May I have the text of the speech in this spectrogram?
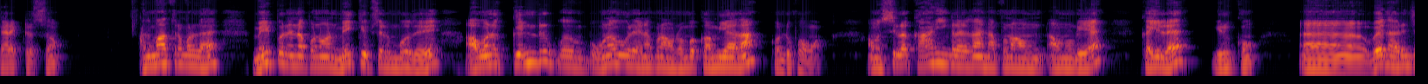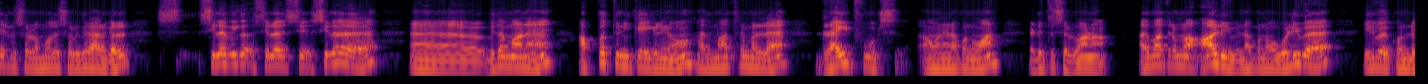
கேரக்டர்ஸும் அது மாத்திரமல்ல மெய்ப்பன் என்ன பண்ணுவான்? மேய்க்கப் செல்லும்போது அவனுக்கென்று உணவுகளை என்ன பண்ணுவான்? அவன் ரொம்ப கம்மியாக தான் கொண்டு போவான். அவன் சில காரியங்களை தான் என்ன பண்ணுவான்? அவன் அவனுடைய கையில் இருக்கும். வேத அறிஞர்கள் சொல்லும் போது சொல்கிறார்கள் சில விக சில சில விதமான அப்ப துணிக்கைகளையும் அது மாத்திரமல்ல ட்ரைட் ஃபுட்ஸ் அவன் என்ன பண்ணுவான்? எடுத்து செல்வானா. அது மாத்திரமல்ல ஆலிவ் என்ன பண்ணுவான்? ஒளிவை இதுவை கொண்டு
